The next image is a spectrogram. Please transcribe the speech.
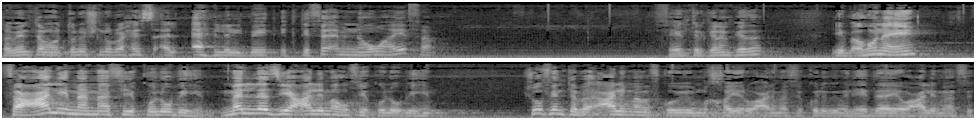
طب أنت ما قلتلوش له روح اسأل أهل البيت اكتفاء من إن هو هيفهم. فهمت الكلام كده؟ يبقى هنا إيه؟ فعلم ما في قلوبهم. ما الذي علمه في قلوبهم؟ شوف أنت بقى علم ما في قلوبهم الخير وعلم ما في قلوبهم الهداية وعلم ما في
